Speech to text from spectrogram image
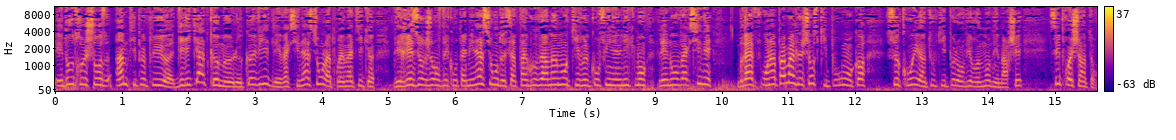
et d'autres choses un petit peu plus euh, délicates comme euh, le Covid, les vaccinations, la problématique euh, des résurgences des contaminations, de certains gouvernements qui veulent confiner uniquement les non vaccinés. Bref, on a pas mal de choses qui pourront encore secouer un tout petit peu l'environnement des marchés ces prochains temps.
